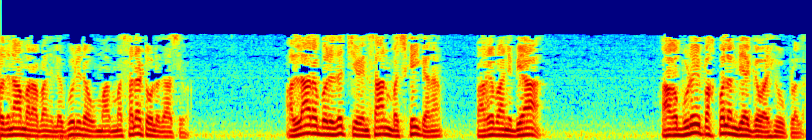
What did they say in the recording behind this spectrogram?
بدنام را باندې لګولې دا مسله ټوله داسې و الله رب العزت چې انسان بچکی کنه هغه باندې بیا هغه بډای په خپلم بیا گواهی وکړه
